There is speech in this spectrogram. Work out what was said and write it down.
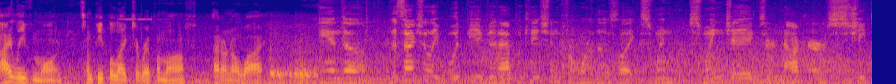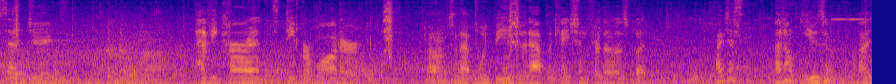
I leave them on. Some people like to rip them off. I don't know why. And um, this actually would be a good application for one of those like swing swing jigs or knockers, sheepshead jigs. Uh, heavy current, deeper water. Um, so that would be a good application for those, but I just I don't use them. I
